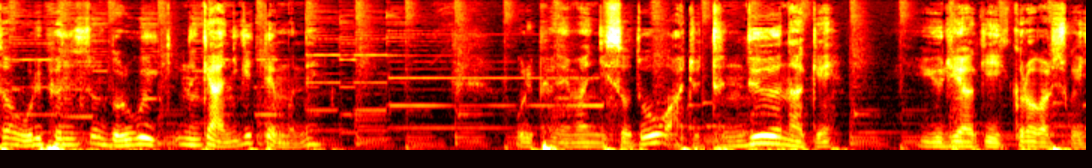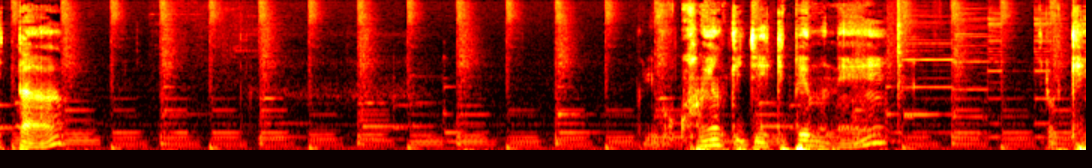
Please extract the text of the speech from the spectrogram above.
그래서 우리 편에서 놀고 있는 게 아니기 때문에 우리 편에만 있어도 아주 든든하게 유리하게 이끌어갈 수가 있다 그리고 광역기도 있기 때문에 이렇게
